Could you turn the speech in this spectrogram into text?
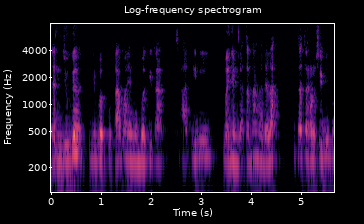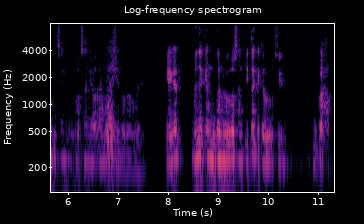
Dan juga penyebab utama yang membuat kita saat ini banyak nggak tenang adalah kita terlalu sibuk ngurusin urusannya orang lain. Ngurusin orang lain. ya kan? Banyak yang bukan urusan kita kita urusin. Buka HP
